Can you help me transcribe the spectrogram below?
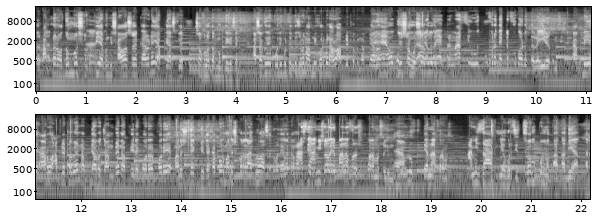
দরকার। আপনার অদম্য শক্তি এবং কি সাহসের কারণেই আপনি আজকে সফলতার মুখ দেখেছেন। আশা করি পরিবর্তিত যখন আপনি করবেন আরও আপডেট হবেন। আপনি আরও হ্যাঁ, সমস্যাগুলো। আপনি আরও আপডেট হবেন আপনি আরও জানবেন আপনি এটা করার পরে মানুষ দেখবে। দেখার পর মানুষ করার আগ্রহ আছে তো মানে এলাকার মানুষ আমি সবাই পালা পরামর্শ- পরামর্শ দিব। হ্যাঁ, পরামর্শ। আমি যা ইয়ে করছি সম্পূর্ণ তাতা দিয়া তার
